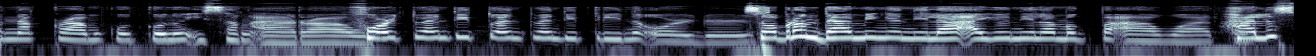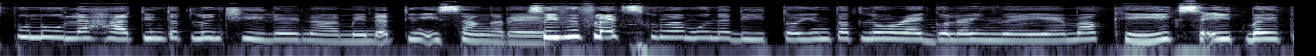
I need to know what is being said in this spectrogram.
na na-cram coat ko nung isang araw. For 22 and 23 na orders. Sobrang dami nga nila, ayaw nila magpaawat. Halos puno lahat yung tatlong chiller namin at yung isang red. So i-flex ko nga muna dito yung tatlong regular na Yema cakes. 8x12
